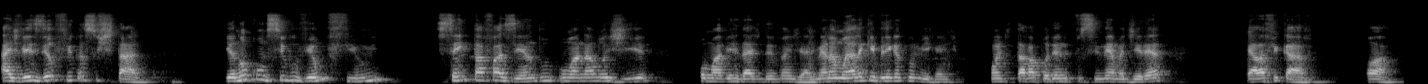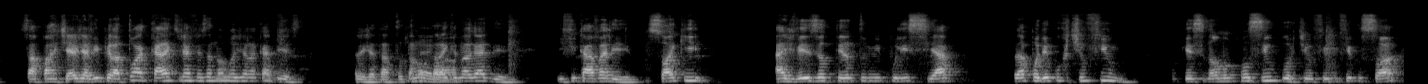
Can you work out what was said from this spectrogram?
Às vezes eu fico assustado. Eu não consigo ver um filme sem estar tá fazendo uma analogia com a verdade do Evangelho. Minha namorada que briga comigo, a gente, quando estava podendo ir para o cinema direto, ela ficava, ó, essa parte aí eu já vi pela tua cara que tu já fez analogia na cabeça. Falei, já tá tudo anotado aqui no HD. E ficava ali. Só que, às vezes, eu tento me policiar para poder curtir o filme. Porque senão não consigo curtir o filme, fico só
